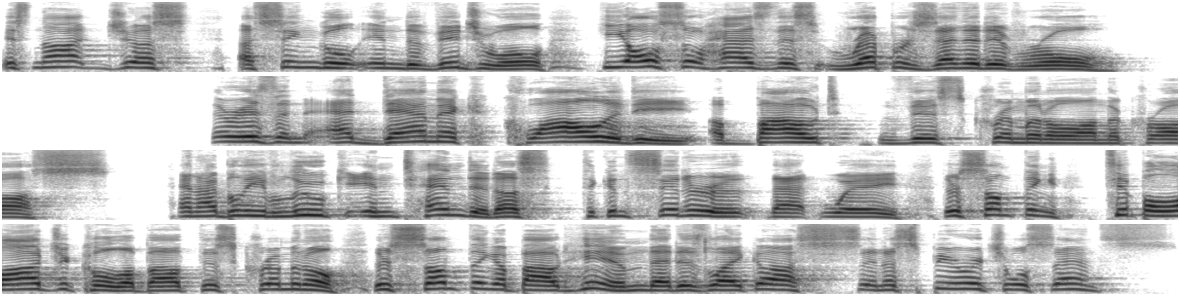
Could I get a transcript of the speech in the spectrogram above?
is not just a single individual, he also has this representative role. There is an Adamic quality about this criminal on the cross. And I believe Luke intended us to consider it that way. There's something typological about this criminal. There's something about him that is like us in a spiritual sense.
